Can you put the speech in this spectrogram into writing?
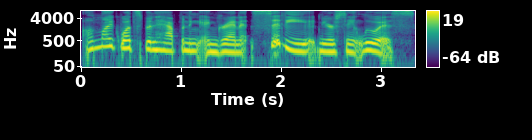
unlike what's been happening in Granite City near St. Louis.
